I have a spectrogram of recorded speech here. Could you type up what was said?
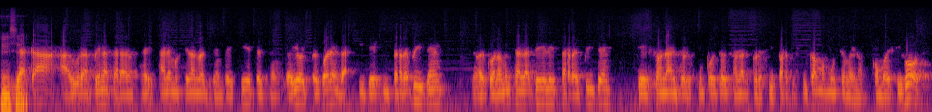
Y acá a dura pena estaremos llegando al 37, el 38, el 40, y te, y te repiten los economistas en la tele te repiten que son altos los impuestos, son altos, pero si participamos mucho menos. Como decís vos,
